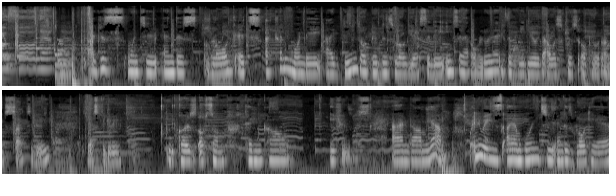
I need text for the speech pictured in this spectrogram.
you for that. I just want to end this vlog. It's actually Monday. I didn't upload this vlog yesterday. Instead, I uploaded the video that I was supposed to upload on Saturday, yesterday, because of some technical issues. And um, yeah, but anyways, I am going to end this vlog here,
